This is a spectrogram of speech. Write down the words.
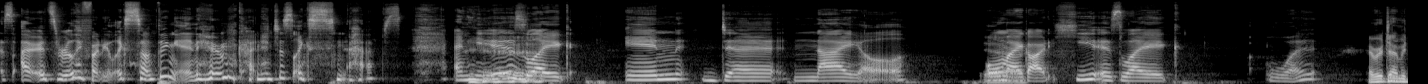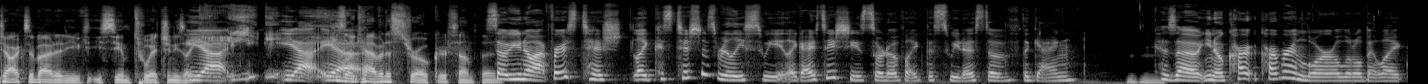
it's, really funny. Like something in him kind of just like snaps, and he is like in denial. Oh my god, he is like, what? Every time he talks about it, you, you see him twitch and he's like, Yeah, yeah, yeah. he's like having a stroke or something. So you know, at first Tish, like, cause Tish is really sweet. Like, I'd say she's sort of like the sweetest of the gang. Cause uh, you know, Car- Carver and Laura are a little bit like,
